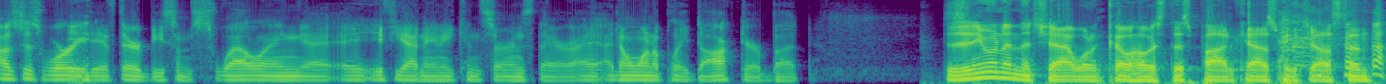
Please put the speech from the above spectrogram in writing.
I was just worried if there'd be some swelling, uh, if you had any concerns there. I, I don't want to play doctor, but Does anyone in the chat want to co-host this podcast with Justin?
